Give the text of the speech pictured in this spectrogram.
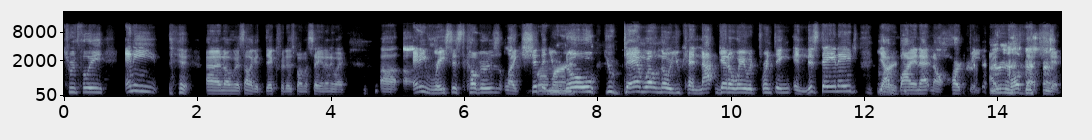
truthfully, any I know I'm gonna sound like a dick for this, but I'm gonna say it anyway. Uh, any racist covers, like shit that Oh you know, you damn well know you cannot get away with printing in this day and age. Yeah, I'm buying that in a heartbeat. I love that shit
